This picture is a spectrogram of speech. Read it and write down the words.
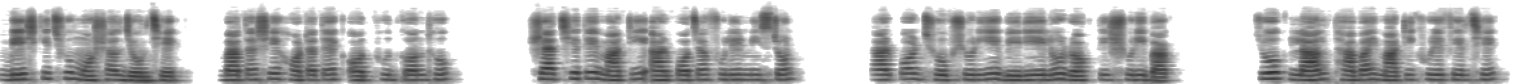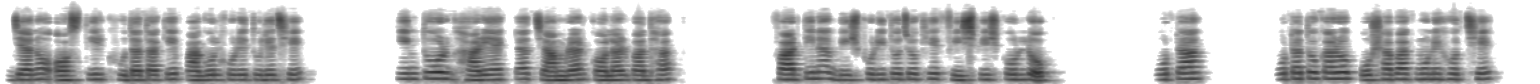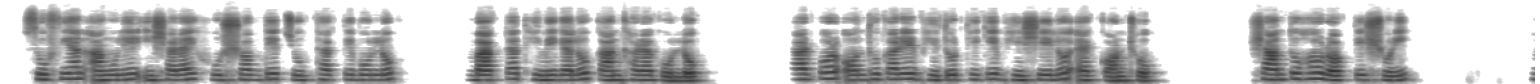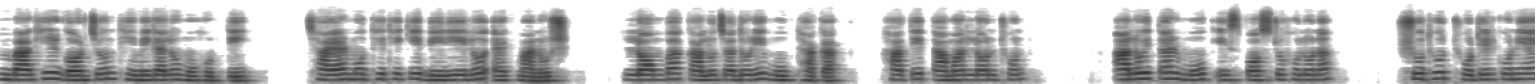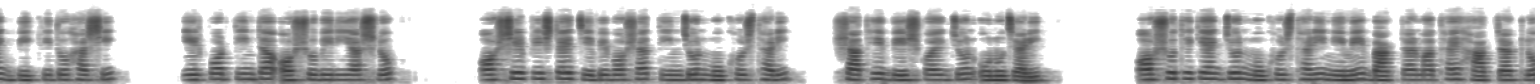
বেশ কিছু মশাল জ্বলছে। বাতাসে হঠাৎ এক অদ্ভুত গন্ধ। স্যাঁতসেতে মাটি আর পচা ফুলের মিশ্রণ। তারপর ঝোপ সরিয়ে বেরিয়ে এলো রক্তেশ্বরী বাঘ। চোখ লাল থাবায় মাটি খুঁড়ে ফেলছে, যেন অস্থির ক্ষুধা তাকে পাগল করে তুলেছে। কিন্তু ওর ঘাড়ে একটা চামড়ার কলার বাঁধা। ফারদিনা বিস্ফোরিত চোখে ফিসফিস করল, ওটা ওটা তো কারও পোষাবাক মনে হচ্ছে। সুফিয়ান আঙুলের ইশারায় হুস শব্দে চুপ থাকতে বলল, বাঘটা থেমে গেল, কান খাড়া করল। তারপর অন্ধকারের ভেতর থেকে ভেসে এলো এক কণ্ঠ। শান্ত হও রক্তেশ্বরী বাঘের গর্জন থেমে গেল মুহূর্তেই। ছায়ার মধ্যে থেকে বেরিয়ে এলো এক মানুষ। লম্বা কালো চাদরে মুখ ঢাকা, হাতে তামার লণ্ঠন। আলোয় তার মুখ স্পষ্ট হলো না। শুধু ঠোঁটের কোণে এক বিকৃত হাসি। এরপর তিনটা অশ্ব বেরিয়ে আসলো। অশ্বের পৃষ্ঠায় চেপে বসা তিনজন মুখোশধারী, সাথে বেশ কয়েকজন অনুচারী। অশ্ব থেকে একজন মুখোশধারী নেমে বাঘটার মাথায় হাত রাখল।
